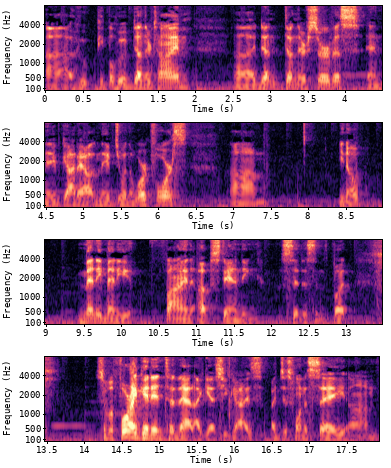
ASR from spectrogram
uh, who people who have done their time, uh, done done their service, and they've got out and they've joined the workforce. Um, you know, many, many fine, upstanding citizens. But so before I get into that, I guess you guys, I just want to say um,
